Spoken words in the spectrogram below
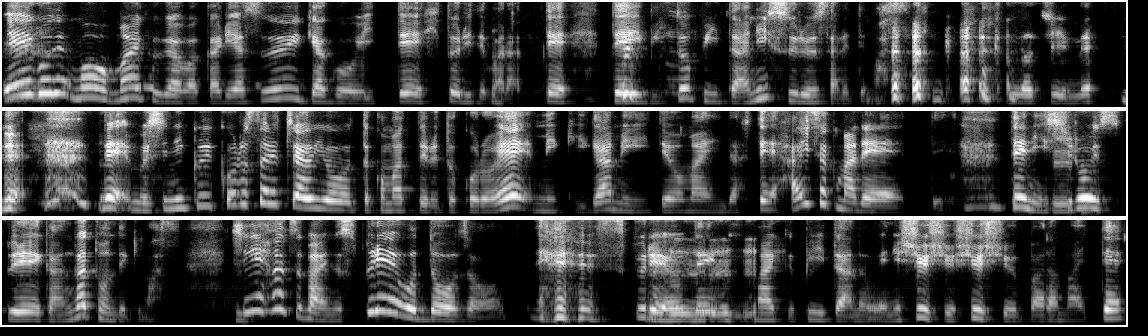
英語でもマイクが分かりやすいギャグを言って一人で笑ってデイビーとピーターにスルーされてます。悲しいね。ねで虫に食い殺されちゃうよって困ってるところへミキが右手を前に出して「はいそこまで!」って手に白いスプレー缶が飛んできます。うん、新発売のスプレーをどうぞ スプレーをデイビー、マイク、ピーターの上にシュッシュシュッシュばらまいて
